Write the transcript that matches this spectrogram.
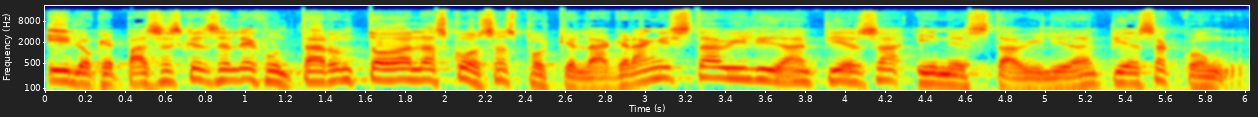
Y lo que pasa es que se le juntaron todas las cosas porque la gran estabilidad empieza, inestabilidad empieza con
